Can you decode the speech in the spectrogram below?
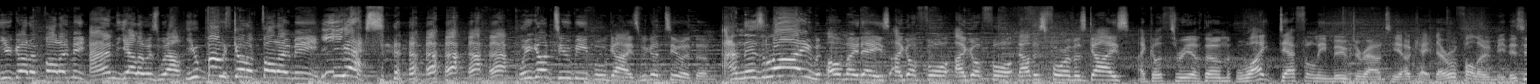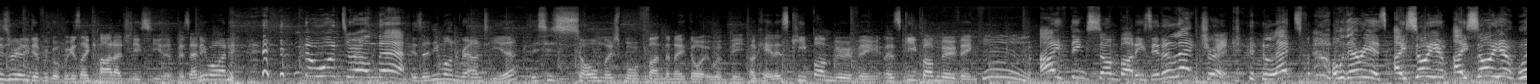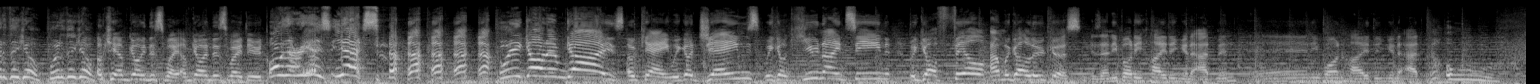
you gotta follow me. And yellow as well. You both gotta follow me. Yes! we got two people, guys. We got two of them. And there's lime. Oh, my days. I got four. I got four. Now there's four of us, guys. I got three of them. White definitely moved around here. Okay, they're all following me. This is really difficult because I can't actually see them. Is anyone? no one's around there. Is anyone around here? This is so much more fun than I thought it would be. Okay, let's keep on moving. Let's keep on moving. Hmm, I think somebody's in electric. let's... Oh, there he is. I saw you. I saw you. Where did they go? Where did they go? Okay, I'm going this way. I'm going this way, dude. Oh, there he is. Yes. we got him, guys. Okay, we got James. We got Q19. We got Phil. And we got Lucas. Is anybody hiding in admin? Anyone hiding in admin? Oh.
